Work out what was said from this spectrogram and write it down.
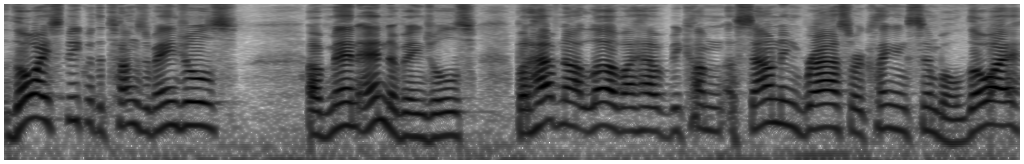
though I speak with the tongues of angels of men and of angels but have not love I have become a sounding brass or a clanging cymbal. Though I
